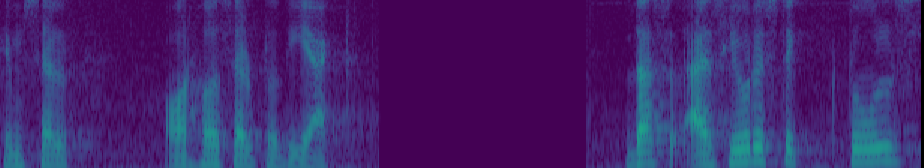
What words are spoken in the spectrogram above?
himself or herself to the act. Thus, as heuristic tools,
